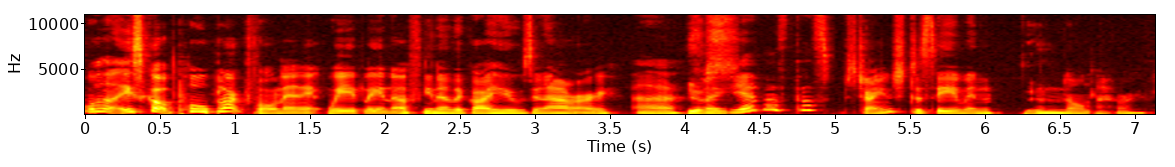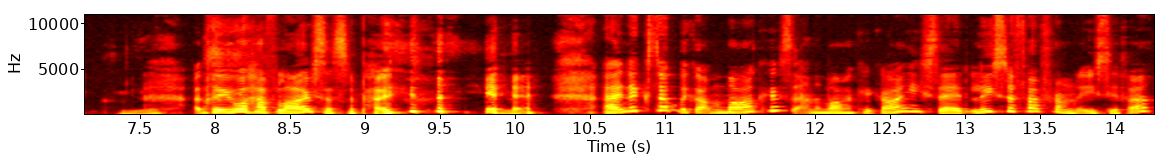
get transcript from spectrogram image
Well, it's got Paul Blackthorne in it, weirdly enough. You know, the guy who was in Arrow. Uh, So, Yes. yeah, that's, that's strange to see him in Yeah. non Arrow. yeah, They all have lives, I suppose. yeah. Uh, next up, we got Marcus and the Marker Guy. He said Lucifer from Lucifer,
